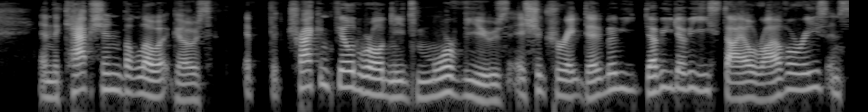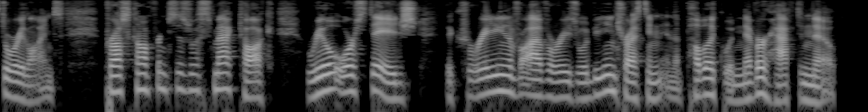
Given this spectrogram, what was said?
And the caption below it goes If the track and field world needs more views, it should create WWE style rivalries and storylines. Press conferences with smack talk, real or staged, the creating of rivalries would be interesting and the public would never have to know.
